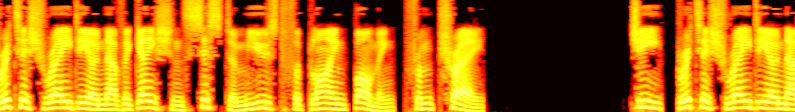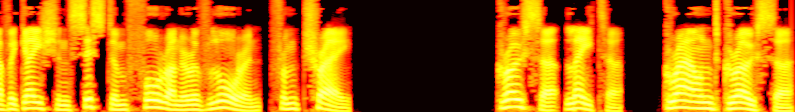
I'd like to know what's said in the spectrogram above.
British radio navigation system used for blind bombing, from TRE. Gee, British radio navigation system forerunner of LORAN, from TRE. Grocer later, ground Grocer,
